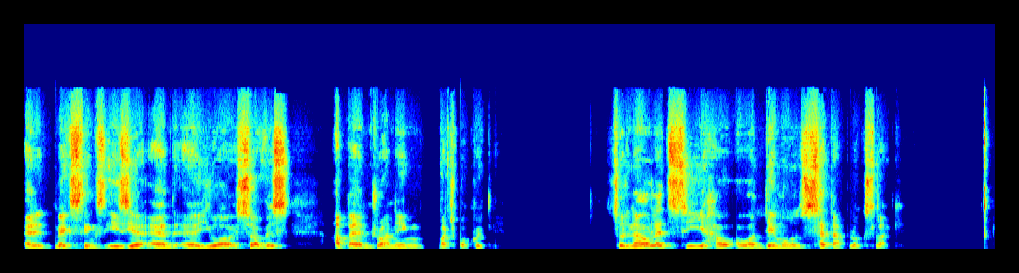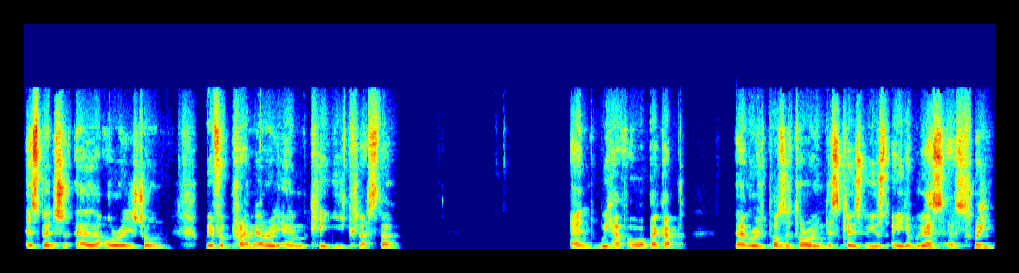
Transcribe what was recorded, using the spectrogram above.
And it makes things easier and uh, your service up and running much more quickly. So now let's see how our demo setup looks like as uh, already shown, we have a primary MKE cluster, and we have our backup uh, repository. In this case, we used AWS S3,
